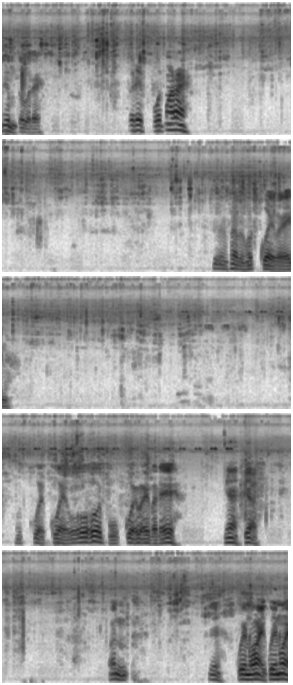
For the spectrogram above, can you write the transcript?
ลืมตัวบ่ได้ก็ได้ปวดมาเลยคือเพื่อไปหดกล้วยไปเลยนะโอ้ยกล้วยกล้วยโอ้ยปลูกกล้วยไว้บัดเด้เนี่ยเจ้ามันนี่กล้วยน้อยกล้วยน้อย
